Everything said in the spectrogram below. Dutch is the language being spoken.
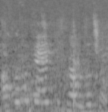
A to mówię, jakiś na do czego?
